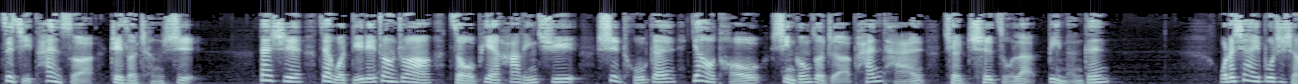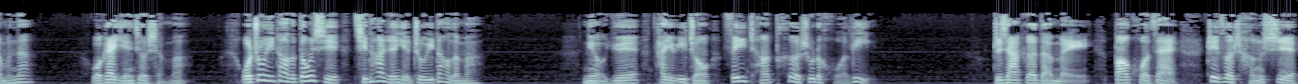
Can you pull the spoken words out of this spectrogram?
自己探索这座城市，但是在我跌跌撞撞走遍哈林区，试图跟要头性工作者攀谈，却吃足了闭门羹。我的下一步是什么呢？我该研究什么？我注意到的东西，其他人也注意到了吗？”纽约，它有一种非常特殊的活力。芝加哥的美，包括在这座城市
